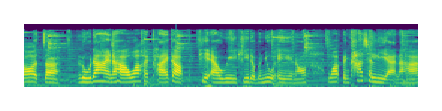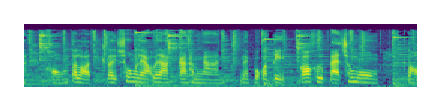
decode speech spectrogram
ก็จะรู้ได้นะคะว่าคล้ายๆกับ TLV TWA เนาะว่าเป็นค่าเฉลี่ยนะคะของตลอดช่วงระยะเวลาการทำงาน ในปกติก็คือ 8 ชั่วโมงต่อ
